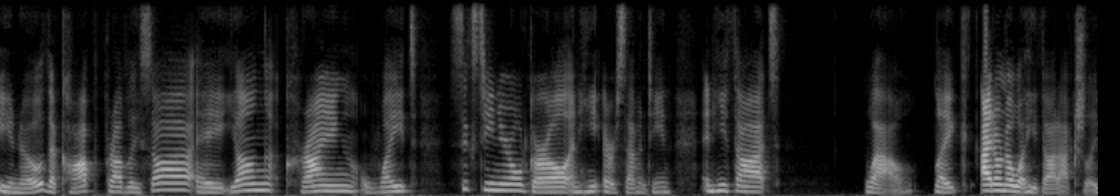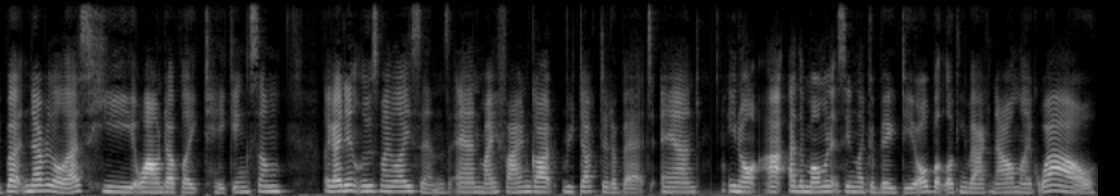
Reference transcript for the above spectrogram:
you know, the cop probably saw a young, crying, white 16 year old girl, and he, or 17, and he thought, wow, like, I don't know what he thought actually, but nevertheless, he wound up like taking some like I didn't lose my license and my fine got reducted a bit. And, you know, at the moment it seemed like a big deal, but looking back now, I'm like, wow,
